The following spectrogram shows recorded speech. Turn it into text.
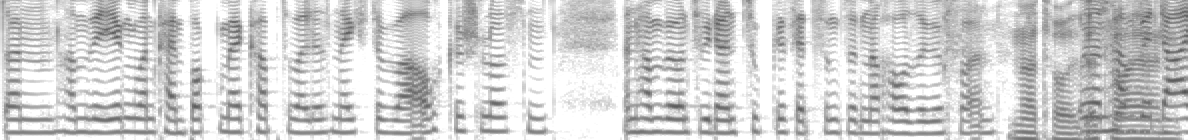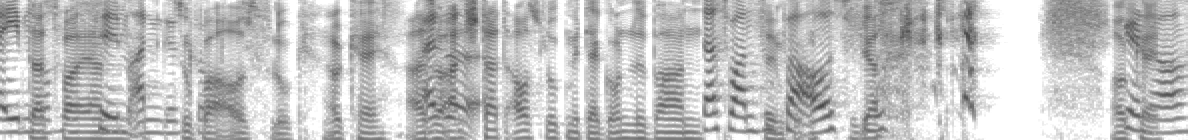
dann haben wir irgendwann keinen Bock mehr gehabt, weil das nächste war auch geschlossen. Dann haben wir uns wieder in den Zug gesetzt und sind nach Hause gefahren. Na toll. Und das dann haben wir ein, da eben noch einen Film ein angeguckt. Super Ausflug. Okay. Also, Also- anstatt Ausflug mit der Gondelbahn. Das war ein Film super gucken. Ausflug. Ja. Okay. Genau.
